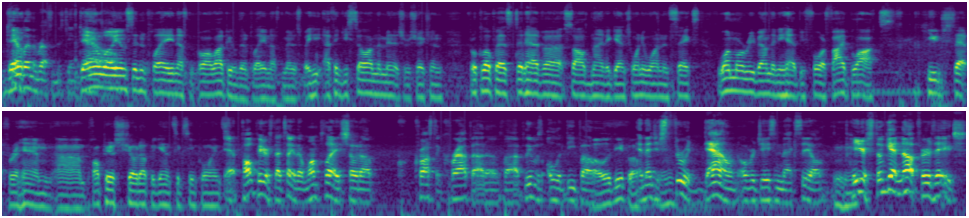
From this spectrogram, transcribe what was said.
You Dan- can't blame the refs in this game. Deron. Williams didn't play enough. Well, a lot of people didn't play enough minutes, but he, I think he's still on the minutes restriction. Brook Lopez did have a solid night again, twenty-one and six, one more rebound than he had before, five blocks, huge set for him. Um, Paul Pierce showed up again, sixteen points. Yeah, Paul Pierce. I tell you that one play showed up, crossed the crap out of. Uh, I believe it was Oladipo. Oladipo, and then just threw it down over Jason Maxiell. Pierce still getting up for his age,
